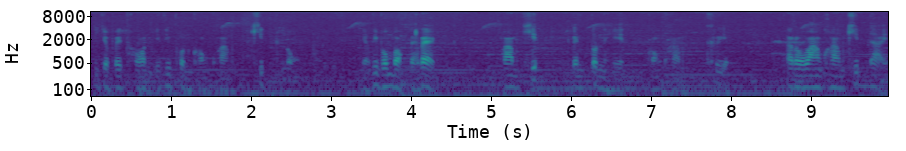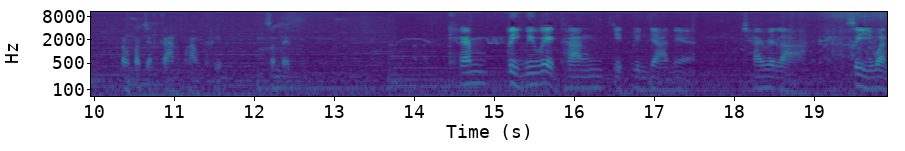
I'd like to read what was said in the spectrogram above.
ที่จะไปทอนอิทธิพลของความคิดลง อย่างที่ผมบอกแต่แรก ความคิดเป็นต้นเหตุของความเครียดถ้าเราวางความคิดได้เราก็จัดการความเครียดสำเร็จ แคมป์ปลีกวิเวกทางจิตวิญญาณเนี่ย ใช้เวลา 4 วัน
